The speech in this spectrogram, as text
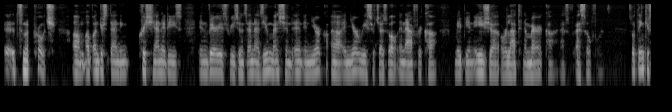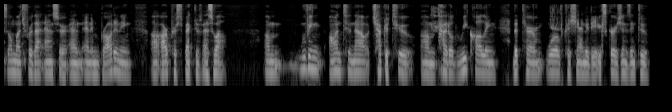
it's an approach um, of understanding Christianities in various regions, and as you mentioned in, in your uh, in your research as well, in Africa, maybe in Asia or Latin America, as as so forth. So thank you so much for that answer and and in broadening uh, our perspective as well. Um, moving on to now chapter two, um, titled Recalling the Term World Christianity Excursions into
